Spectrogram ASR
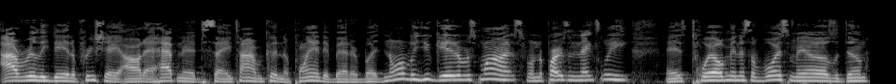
I really did appreciate all that happening at the same time. We couldn't have planned it better, but normally you get a response from the person next week and it's 12 minutes of voicemails with them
